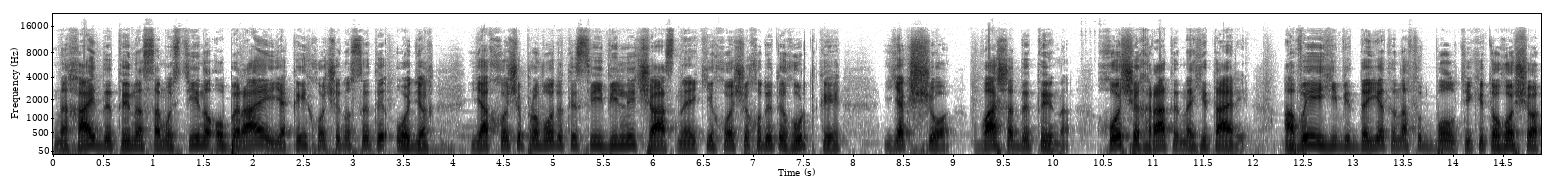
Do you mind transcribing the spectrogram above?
Нехай дитина самостійно обирає, який хоче носити одяг, як хоче проводити свій вільний час, на які хоче ходити гуртки. Якщо ваша дитина хоче грати на гітарі, а ви її віддаєте на футбол тільки того, що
